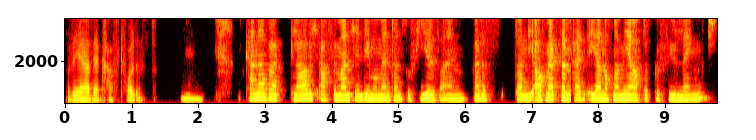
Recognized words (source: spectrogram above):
sehr, sehr kraftvoll ist. Mhm. Es kann aber, glaube ich, auch für manche in dem Moment dann zu viel sein, weil das dann die Aufmerksamkeit eher noch mal mehr auf das Gefühl lenkt.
